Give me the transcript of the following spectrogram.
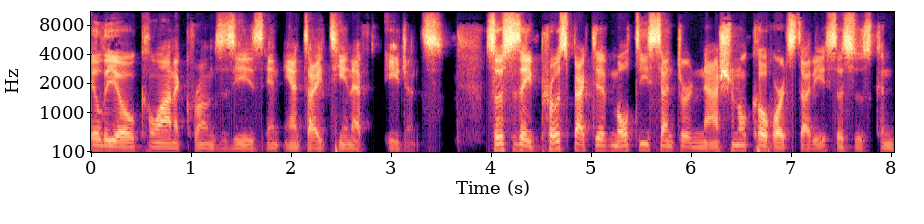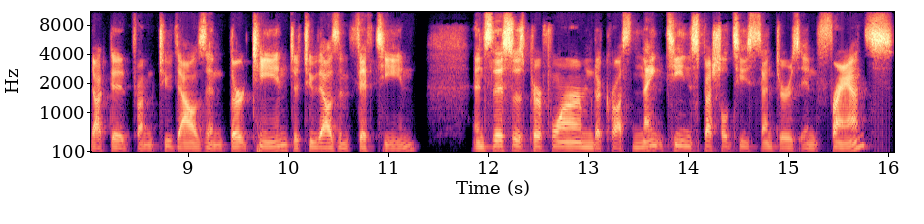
ileocolonic Crohn's disease and anti TNF agents. So, this is a prospective multi center national cohort study. So, this was conducted from 2013 to 2015. And so, this was performed across 19 specialty centers in France.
